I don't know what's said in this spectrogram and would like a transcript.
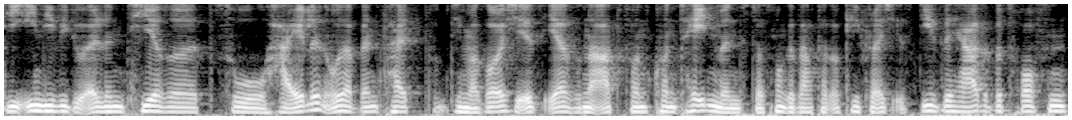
die individuellen Tiere zu heilen oder wenn es halt zum Thema Seuche ist, eher so eine Art von Containment, dass man gesagt hat, okay, vielleicht ist diese Herde betroffen,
